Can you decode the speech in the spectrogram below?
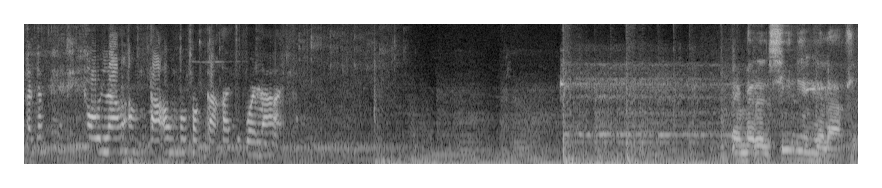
Alam ko, ikaw lang ang taong mapagkakatiwalaan. Emerald, sino yung lalaki?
